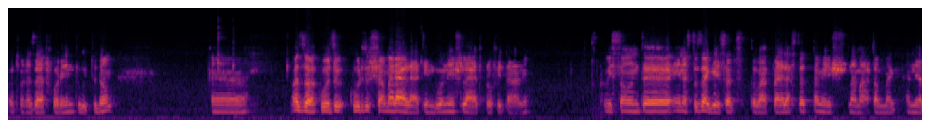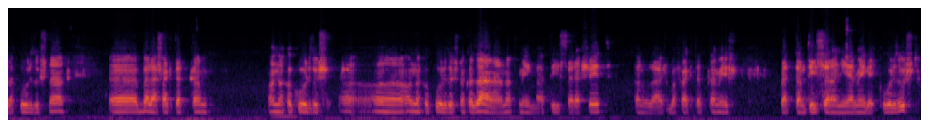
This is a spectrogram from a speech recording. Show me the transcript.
50 ezer forint, úgy tudom, azzal a kurzussal már el lehet indulni, és lehet profitálni. Viszont én ezt az egészet tovább fejlesztettem, és nem álltam meg ennél a kurzusnál. Belefektettem annak a, kurzus, annak a kurzusnak az árának még a tízszeresét tanulásba fektettem, és vettem tízszer annyiért még egy kurzust.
